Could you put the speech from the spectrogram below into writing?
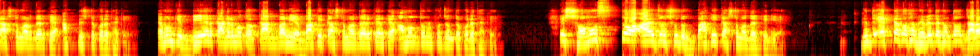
কাস্টমারদেরকে আকৃষ্ট করে থাকে। এমনকি বিয়ের কার্ডের মতো কার্ড বানিয়ে বাকি কাস্টমারদেরকে আমন্ত্রণ পর্যন্ত করে থাকে। এই সমস্ত আয়োজন শুধু বাকি কাস্টমারদেরকে নিয়ে। কিন্তু একটা কথা ভেবে দেখুন তো, যারা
